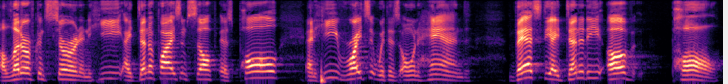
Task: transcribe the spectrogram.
A letter of concern, and he identifies himself as Paul, and he writes it with his own hand. That's the identity of Paul.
